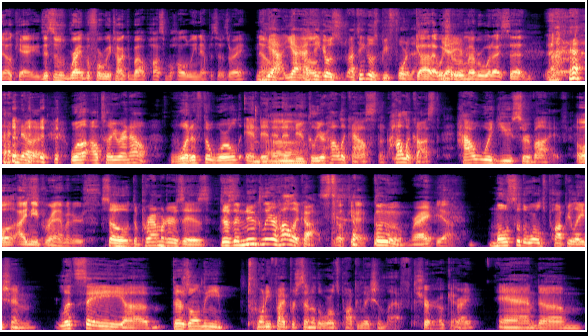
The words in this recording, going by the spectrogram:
Okay, this is right before we talked about possible Halloween episodes, right? No. yeah, yeah. I Oh, think okay. it was. I think it was before that. God, I wish Yeah, I yeah. remember what I said. I know. Well, I'll tell you right now. What if the world ended in a Ah. nuclear holocaust? Holocaust. How would you survive? well, I need parameters. So the parameters is there's a nuclear holocaust. Okay. Boom. Right. Yeah. most of the world's population, let's say uh, there's only 25% of the world's population left, Sure. Okay. right? And um,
